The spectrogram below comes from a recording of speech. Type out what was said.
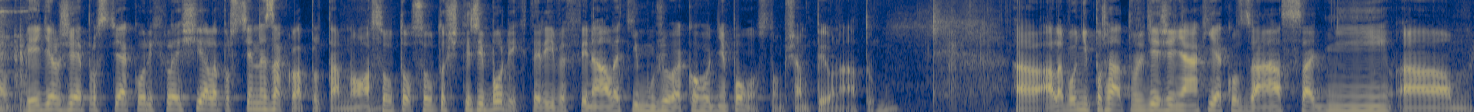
uh, věděl, že je prostě jako rychlejší, ale prostě nezaklapl tam. No. A jsou to, jsou to čtyři body, které ve finále ti můžou jako hodně pomoct v tom šampionátu. Ale oni pořád tvrdí, že nějaký jako zásadní um,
